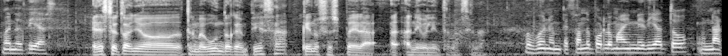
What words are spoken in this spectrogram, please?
buenos días. En este otoño tremebundo que empieza, ¿qué nos espera a, a nivel internacional? Pues bueno, empezando por lo más inmediato, una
